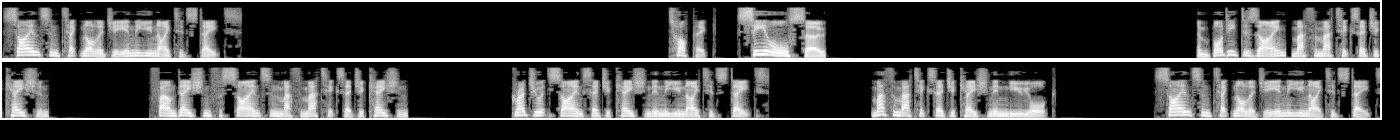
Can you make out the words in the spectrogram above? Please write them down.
Science and Technology in the United States. See also. Embodied Design Mathematics Education. Foundation for Science and Mathematics Education. Graduate Science Education in the United States. Mathematics Education in New York. Science and Technology in the United States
